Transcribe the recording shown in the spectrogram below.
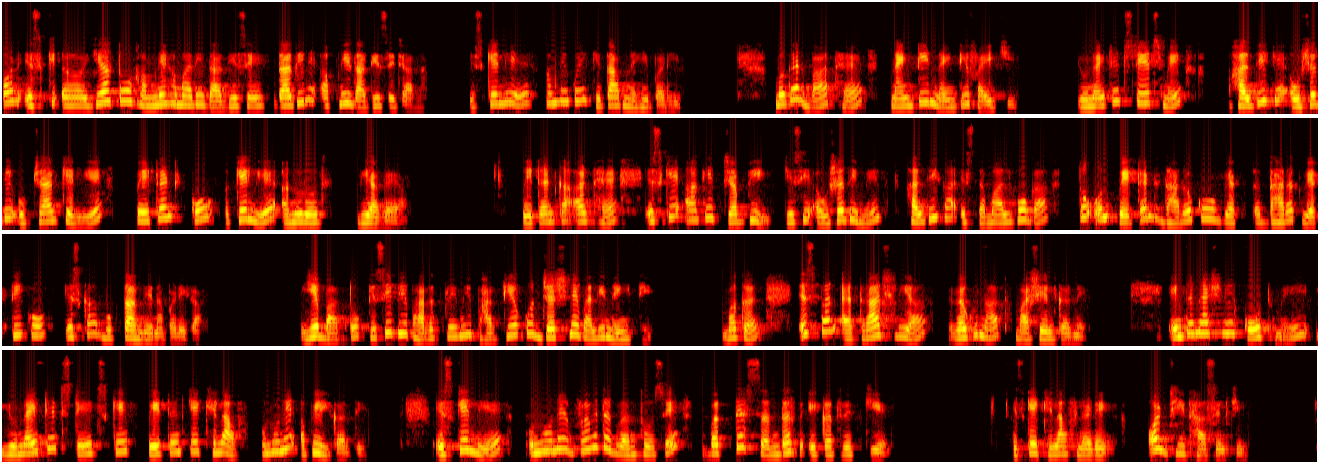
और इसकी यह तो हमने हमारी दादी से, दादी ने अपनी दादी से जाना। इसके लिए हमने कोई किताब नहीं पढ़ी। मगर बात है 1995 की। यूनाइटेड स्टेट्स में हल्दी के औषधि उपचार के लिए पेटेंट को, के लिए अनुरोध दिया गया। पेटेंट का अर्थ है इसके आगे जब भी किसी औषधि में हल्दी का इस्तेमाल होगा तो उन पेटेंट धारक को व्यक्त, धारक व्यक्ति को इसका भुगतान देना पड़ेगा। ये बात तो किसी भी भारत प्रेमी भारतीय को जचने वाली नहीं थी मगर इस पर ऐतराज लिया रघुनाथ माशेलकर ने। इंटरनेशनल कोर्ट में यूनाइटेड स्टेट्स के पेटेंट के खिलाफ उन्होंने अपील कर दी। इसके लिए उन्होंने विविध ग्रंथों से बत्तीस संदर्भ एकत्रित किए। इसके खिलाफ लड़े और जीत हासिल की।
